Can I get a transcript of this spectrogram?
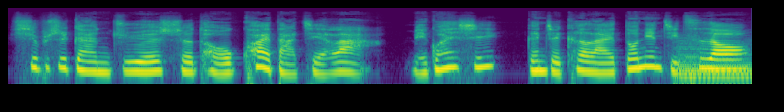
是不是感觉舌头快打结啦？没关系。跟着克莱多念几次哦。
